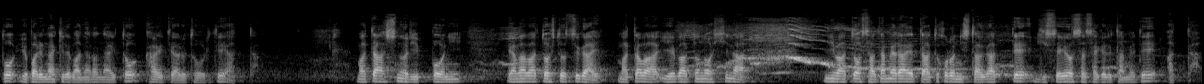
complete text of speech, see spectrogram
と呼ばれなければならないと書いてある通りであった。また主の立法に山鳩一つ貝または家鳩のひな庭と定められたところに従って犠牲を捧げるためであった。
